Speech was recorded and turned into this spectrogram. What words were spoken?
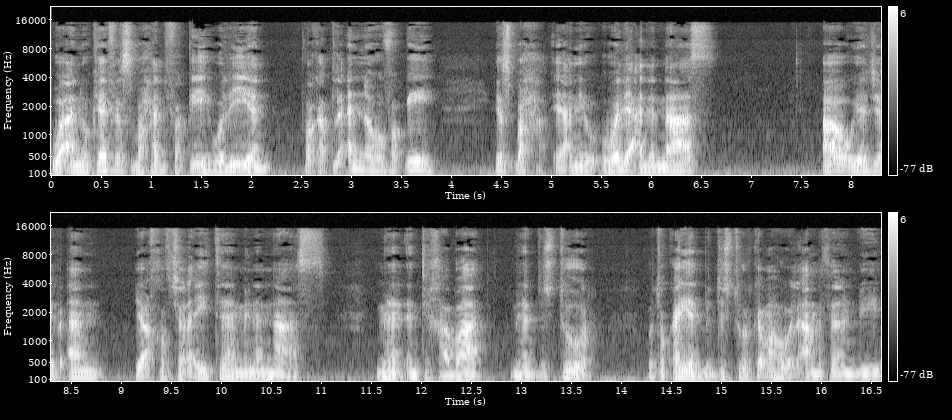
وأنه كيف يصبح الفقيه وليا. فقط لأنه فقيه يصبح يعني ولي على الناس أو يجب أن يأخذ شرعيته من الناس من الانتخابات من الدستور وتقيد بالدستور كما هو الآن مثلا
